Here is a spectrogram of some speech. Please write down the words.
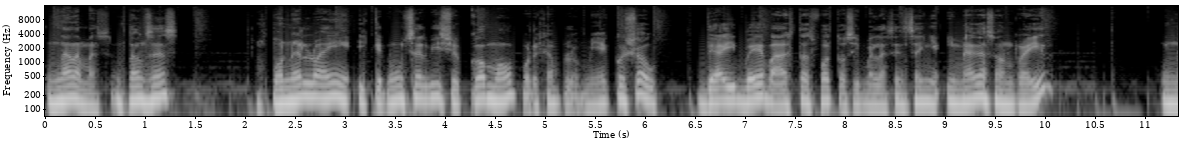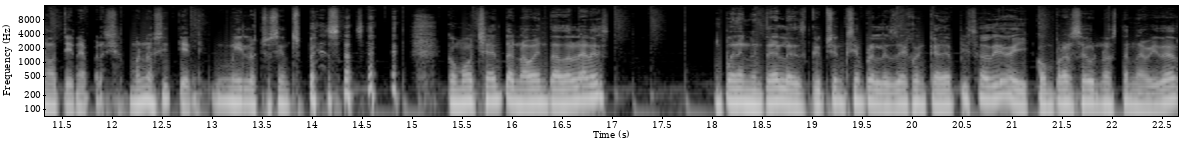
Nada más. Entonces, ponerlo ahí y que en un servicio como, por ejemplo, mi Echo Show, de ahí beba estas fotos y me las enseñe y me haga sonreír, no tiene precio. Bueno, sí tiene, 1800 pesos, como 80, 90 dólares. Pueden entrar en la descripción que siempre les dejo en cada episodio y comprarse uno esta Navidad,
